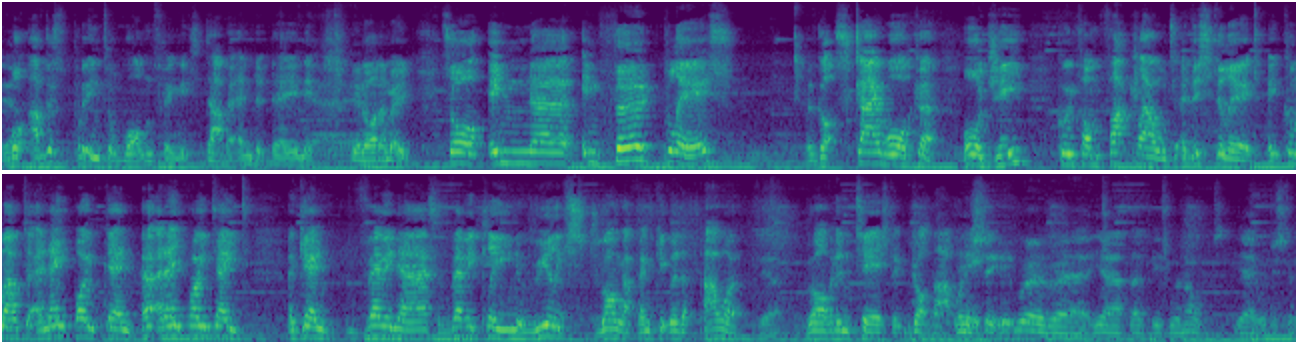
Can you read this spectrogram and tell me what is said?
Yeah. But I've just put it into one thing. It's dab at end of the day, innit? Yeah, yeah, You know what I mean? So in uh, in third place, we've got Skywalker OG coming from Fat Clouds, a distillate. It come out at an 8.10, uh, an 8.8. Again, very nice, very clean, really strong. I think it with the power Yeah. rather than taste that got that, wasn't It's, it? it were, uh, yeah, it were not, yeah, it were just a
